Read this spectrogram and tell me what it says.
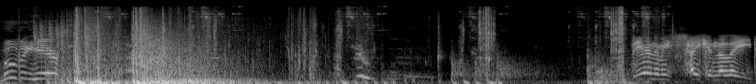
Moving here. The enemy's taken the lead.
